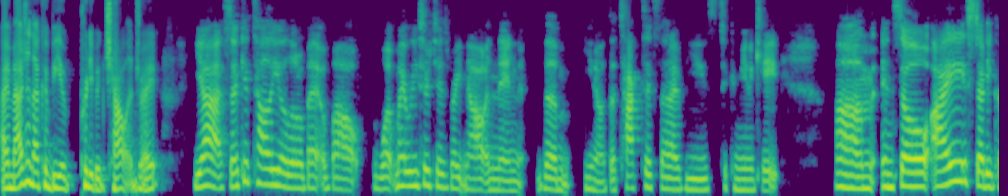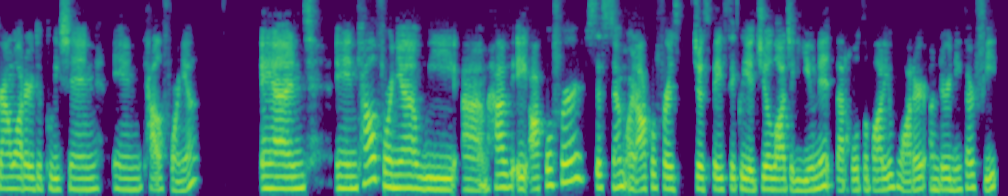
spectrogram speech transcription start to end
I imagine that could be a pretty big challenge, right? Yeah, so I could tell you a little bit about what my research is right now and then the, you know, the tactics that I've used to communicate. Um, and so I study groundwater depletion in California. And in California, we um, have a aquifer system, or an aquifer is just basically a geologic unit that holds a body of water underneath our feet.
